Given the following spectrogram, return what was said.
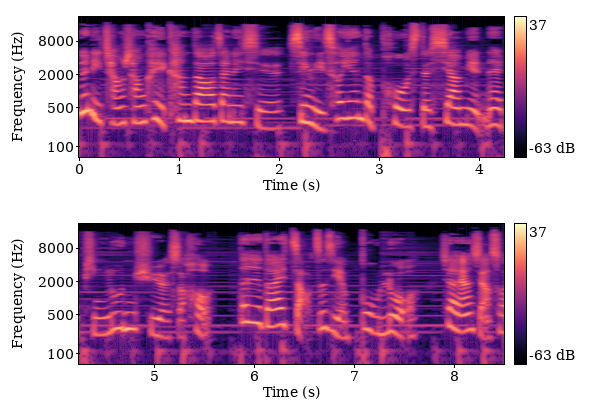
因为你常常可以看到，在那些心理测验的 post 的下面那评论区的时候，大家都在找自己的部落，就好像想说：“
